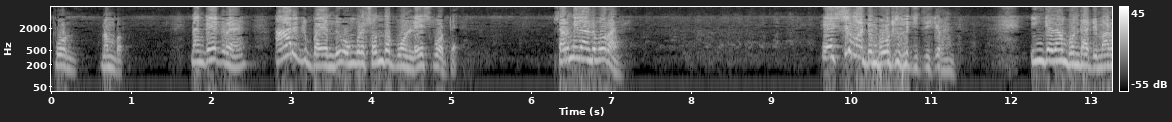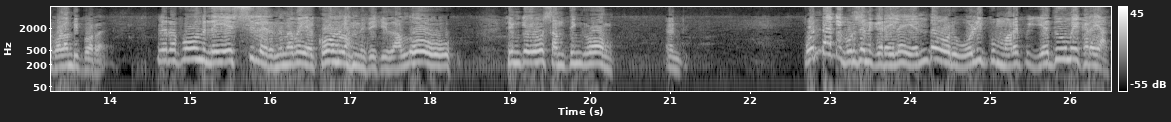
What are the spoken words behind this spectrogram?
போன் நம்பர் நான் கேக்குறேன் யாருக்கு பயந்து உங்களோட சொந்த போன்ல எஸ் போட்டேன். ஷர்மிலாண்டு போறேன் எஸ் மட்டும் போட்டு வச்சுட்டு இருக்கிறாங்க. இங்கதான் பொண்டாட்டிமார் குழம்பி போற. வேற போன்ல எஸ்ல இருந்து நிறைய கோல் வந்து இருக்குது அல்லோ எங்கேயோ சம்திங் ராங் பொண்டாட்டி புருஷனுக்கு இடையில எந்த ஒரு ஒழிப்பு மறைப்பு எதுவுமே கிடையாது.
